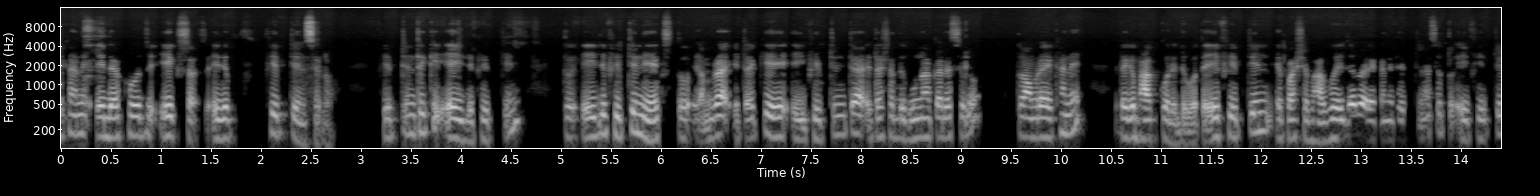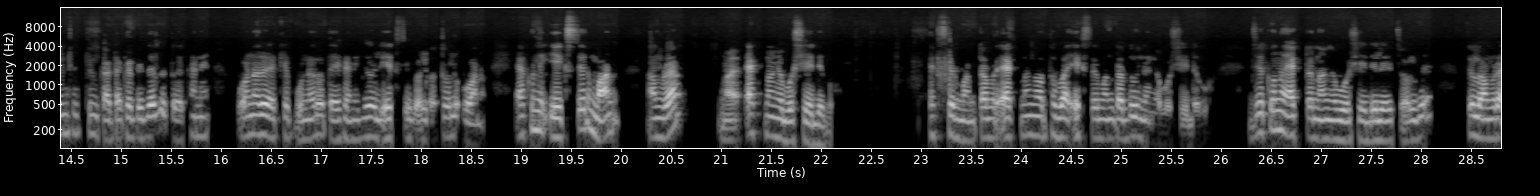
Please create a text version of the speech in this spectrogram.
এখানে এই দেখো যে এক্স আছে, এই যে ফিফটিন ছিল। ফিফটিন থেকে এই যে ফিফটিন তো এই যে ফিফটিন এক্স তো আমরা এটাকে এই ফিফটিনটা এটার সাথে গুণ আকারে ছিল, তো আমরা এখানে এটাকে ভাগ করে দেবো। তো এই ফিফটিন এ পাশে ভাগ হয়ে যাবে আর এখানে ফিফটিন আছে, তো এই ফিফটিন ফিফটিন কাটাকাটি যাবে, তো এখানে পনেরো একে পনেরো, তো এখানে কি হলো এক্স ইকুয়াল কত হলো ওয়ান এখন এক্সের মান আমরা এক নঙে বসিয়ে দেবো। এক্সের মানটা আমরা এক নঙে অথবা এক্সের মানটা দুই নঙে বসিয়ে দেবো। যে কোনো একটা নঙে বসিয়ে দিলে চলবে। চলো আমরা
